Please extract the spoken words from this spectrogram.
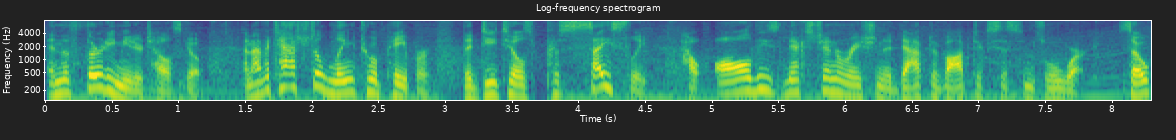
and the 30 meter telescope. And I've attached a link to a paper that details precisely how all these next generation adaptive optic systems will work. So,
